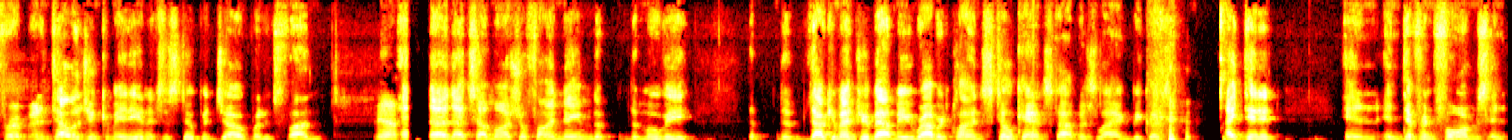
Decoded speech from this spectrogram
for an intelligent comedian, it's a stupid joke, but it's fun. Yeah. And uh, that's how Marshall Fine named the, the movie, the, the documentary about me, Robert Klein Still Can't Stop His Leg, because I did it in in different forms in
